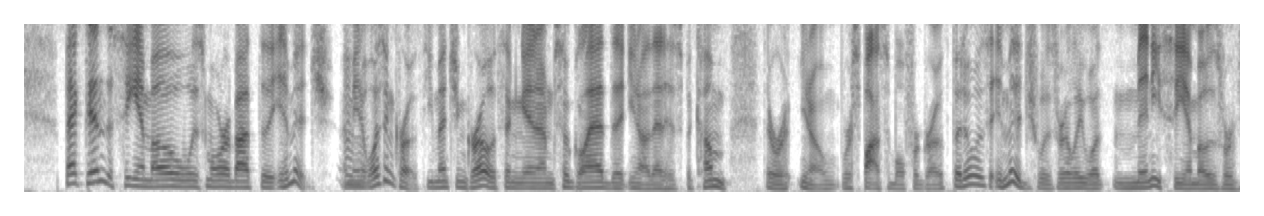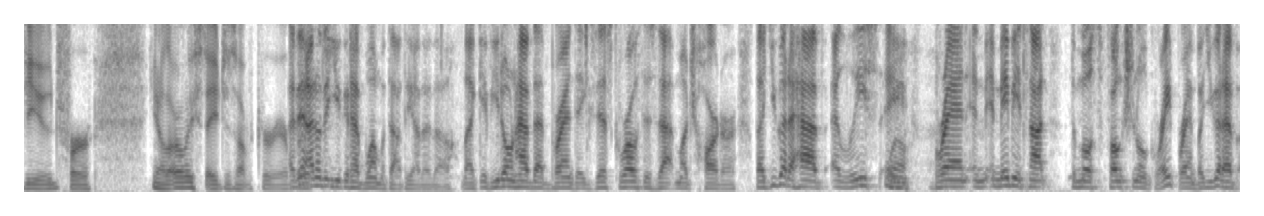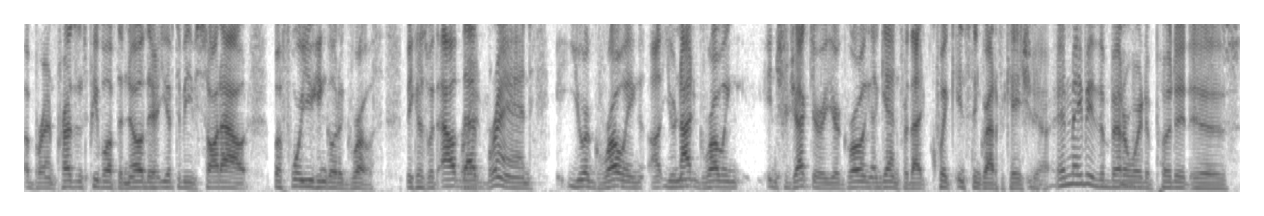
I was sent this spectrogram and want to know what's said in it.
back then the CMO was more about the image. I mean, it wasn't growth. You mentioned growth, and, and I'm so glad that you know that has become they were you know responsible for growth, but it was image was really what many CMOs were viewed for. You know the early stages of a career. I, think, I don't think you can have one without the other, though. Like, if you don't have that brand to exist, growth is that much harder. Like, you got to have at least a brand, and, and maybe it's not the most functional, great brand, but you got to have a brand presence. People have to know that you have to be sought out before you can go to growth. Because without that brand, you're growing. Uh, you're not growing in trajectory. You're growing again for that quick, instant gratification. Yeah, and maybe the better way to put it is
